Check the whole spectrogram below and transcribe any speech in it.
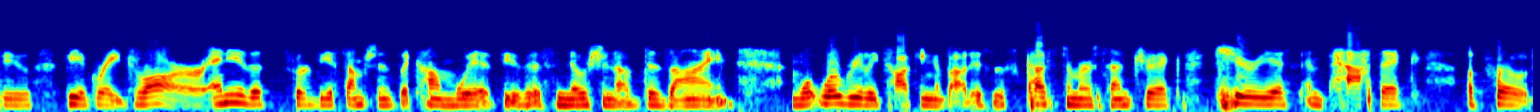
to be a great drawer or any of the sort of the assumptions that come with this notion of design. And what we're really talking about is this customer centric, curious, empathic approach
